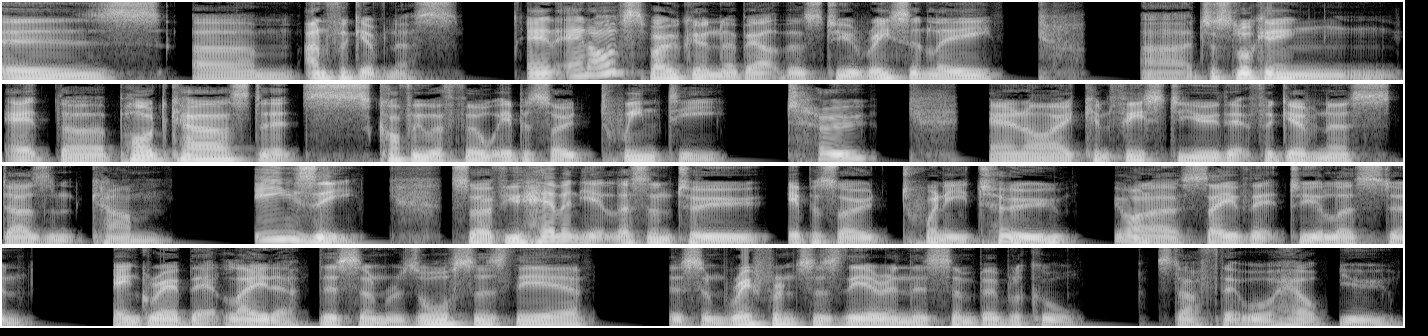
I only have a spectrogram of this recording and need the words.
is um, unforgiveness. And, and I've spoken about this to you recently. Uh, just looking at the podcast, it's Coffee with Phil, episode 22. And I confess to you that forgiveness doesn't come easy. So if you haven't yet listened to episode 22, you want to save that to your list and, and grab that later. There's some resources there, there's some references there, and there's some biblical stuff that will help you.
